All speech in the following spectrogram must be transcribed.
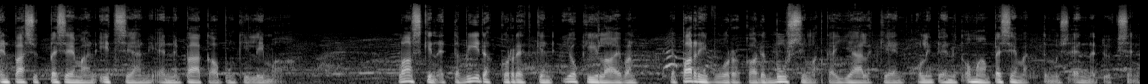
En päässyt pesemään itseäni ennen pääkaupunki Limaa. Laskin, että viidakkoretken, jokilaivan ja pari vuorokauden bussimatkan jälkeen olin tehnyt oman pesemättömyysennätykseni.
